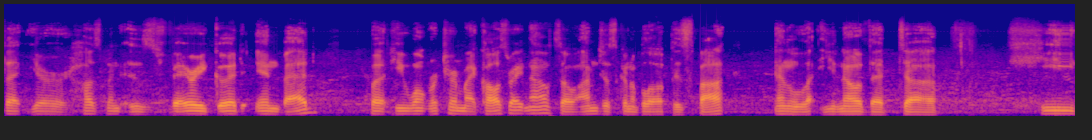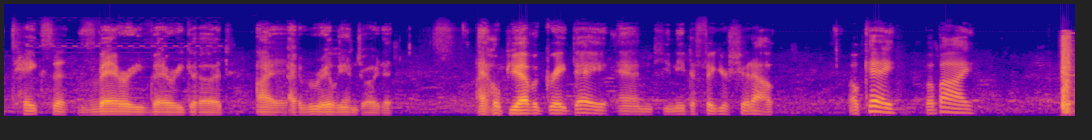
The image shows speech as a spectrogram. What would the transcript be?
that your husband is very good in bed, but he won't return my calls right now, so I'm just going to blow up his spot and let you know that uh, he takes it very, very good. I, I really enjoyed it. I hope you have a great day and you need to figure shit out. Okay, bye bye.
